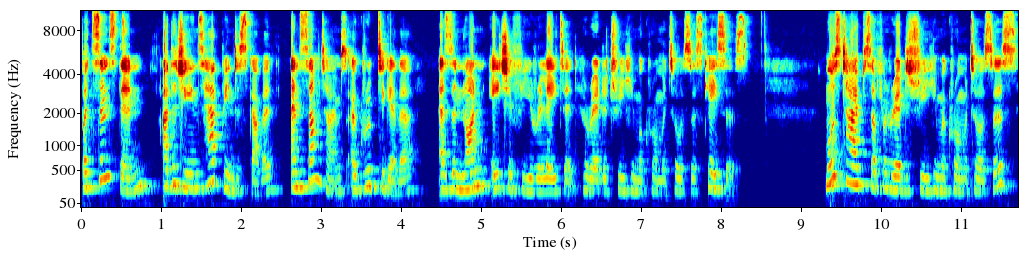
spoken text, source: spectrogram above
But since then, other genes have been discovered and sometimes are grouped together as the non-HFE related hereditary hemochromatosis cases. Most types of hereditary hemochromatosis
